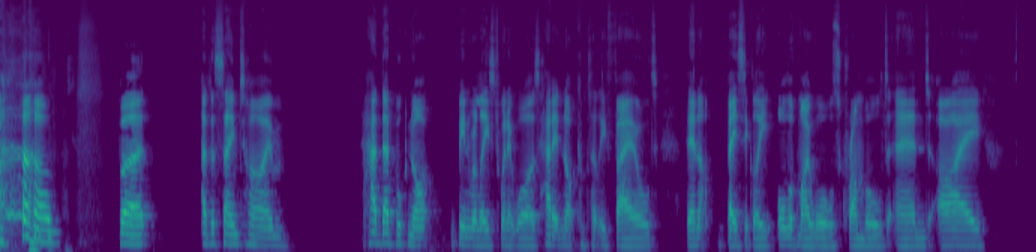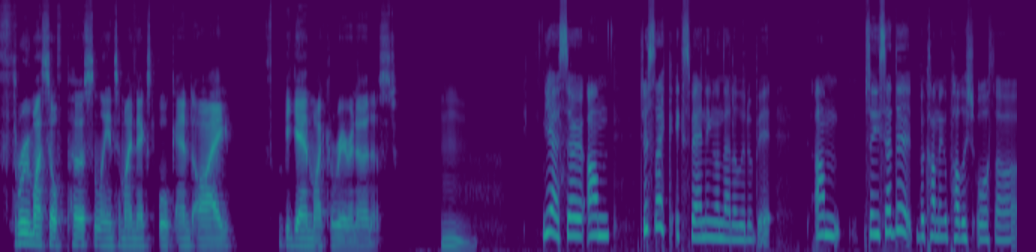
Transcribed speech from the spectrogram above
um, but at the same time, had that book not been released when it was, had it not completely failed, then basically all of my walls crumbled and I threw myself personally into my next book and I began my career in earnest. Mm. Yeah, so um just like expanding on that a little bit. Um so you said that becoming a published author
